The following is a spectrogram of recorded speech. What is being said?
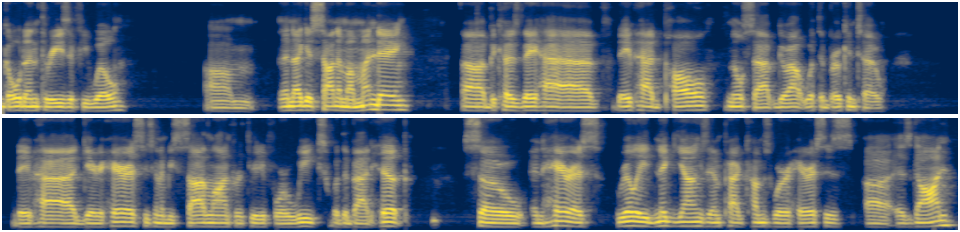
golden threes, if you will. Um, the Nuggets signed him on Monday uh, because they have they've had Paul Millsap go out with a broken toe. They've had Gary Harris, who's going to be sidelined for three to four weeks with a bad hip. So, and Harris, really, Nick Young's impact comes where Harris is uh, is gone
